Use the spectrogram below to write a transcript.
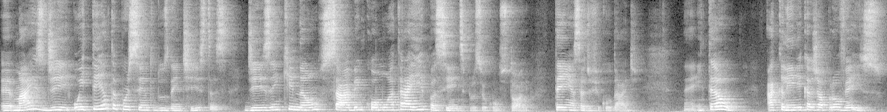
é, mais de 80% dos dentistas dizem que não sabem como atrair pacientes para o seu consultório, tem essa dificuldade. Né? Então, a clínica já provê isso.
